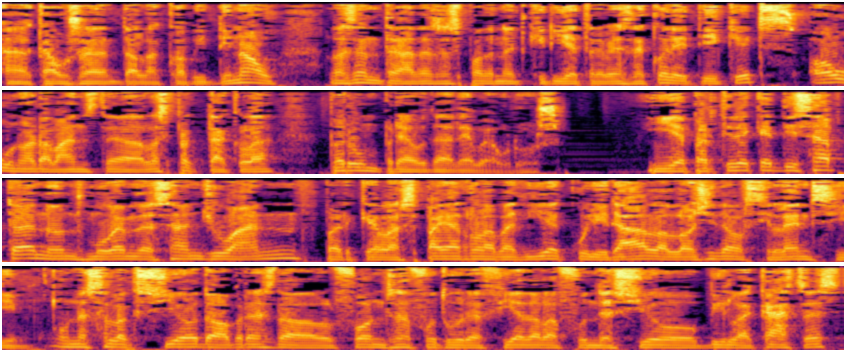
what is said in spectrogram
a causa de la Covid-19. Les entrades es poden adquirir a través de Code Tickets o una hora abans de l'espectacle per un preu de 10 euros. I a partir d'aquest dissabte no ens movem de Sant Joan perquè l'Espai Arlabadia acollirà l'Elogi del Silenci, una selecció d'obres del Fons de Fotografia de la Fundació Vila Cases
